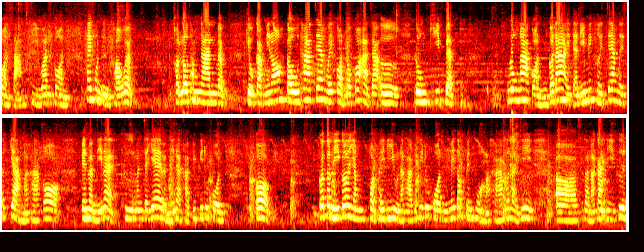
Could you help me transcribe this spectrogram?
ก่อนสามสี่วันก่อน ให้คนอื่นเขาแบบเขาเราทำงานแบบเกี่ยวกับนี้เนาะเราถ้าแจ้งไว้ก่อนเราก็อาจจะเออลงคลิปแบบลงหน้าก่อนก็ได้ แต่อันนี้ไม่เคยแจ้งเลยสักอย่างนะคะ ก็เป็นแบบนี้แหละ คือมันจะแย่แบบนี้แหละค่ะ พี่ๆทุกคนก็ ก็ตอนนี้ก็ยังปลอดภัยดีอยู่นะคะพี่ๆทุกคนไม่ต้องเป็นห่วงนะคะ เมื่อไหร่ที่สถานการณ์ดีขึ้น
